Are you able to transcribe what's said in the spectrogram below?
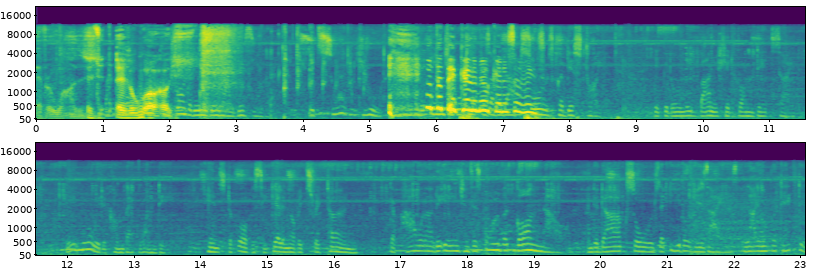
ever was. As it but ever was. anything like this evil. It's so pure. Não tô tacando não, cara, essa vez. Souls could destroy it. They could only banish it from dead side. They knew it'd come back one day. Hence the prophecy telling of its return. The power of the ancients is all but gone now. And the dark souls that evil desires lie unprotected.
